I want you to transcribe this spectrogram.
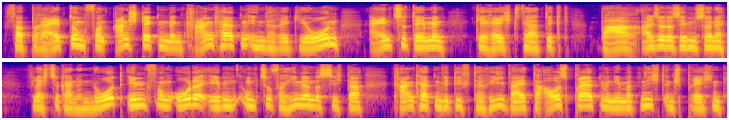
Verbreitung von ansteckenden Krankheiten in der Region einzudämmen, gerechtfertigt war. Also dass eben so eine vielleicht sogar eine Notimpfung oder eben um zu verhindern, dass sich da Krankheiten wie Diphtherie weiter ausbreiten, wenn jemand nicht entsprechend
